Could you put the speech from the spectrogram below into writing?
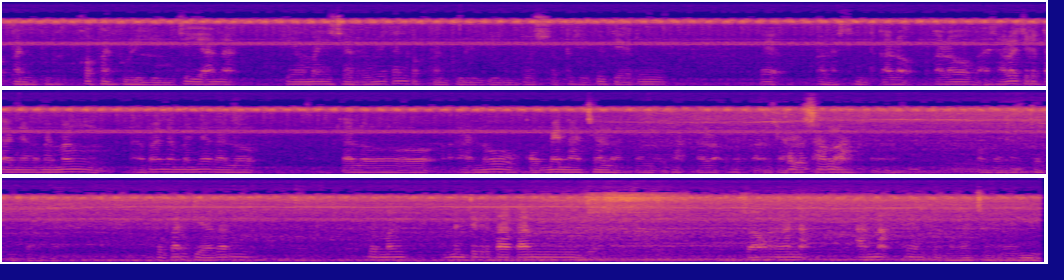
korban korban bullying. Si anak yang namanya Jeremy kan korban bullying. Terus habis itu dia tuh kayak balas kalau kalau nggak salah ceritanya memang apa namanya kalau kalau anu komen aja lah kalau kalau kalau, Kalau salah. eh, komen aja kita itu kan dia kan memang menceritakan seorang anak anak yang bernama Jeremy.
